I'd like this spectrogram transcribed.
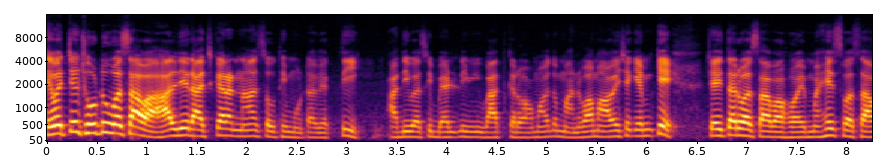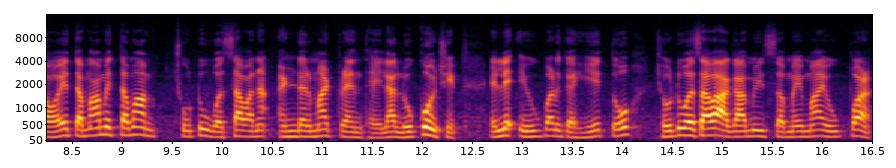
તે વચ્ચે છોટું વસાવા, હાલ જે રાજકારણના સૌથી મોટા વ્યક્તિ આદિવાસી બેલ્ટની વાત કરવામાં આવે તો માનવામાં આવે છે કેમ કે ચૈતર વસાવા હોય, મહેશ વસાવા હોય તમામે તમામ છોટું વસાવાના અંડરમાં ટ્રેન થયેલા લોકો છે. એટલે એવું પણ કહીએ તો છોટું વસાવા આગામી સમયમાં એવું પણ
